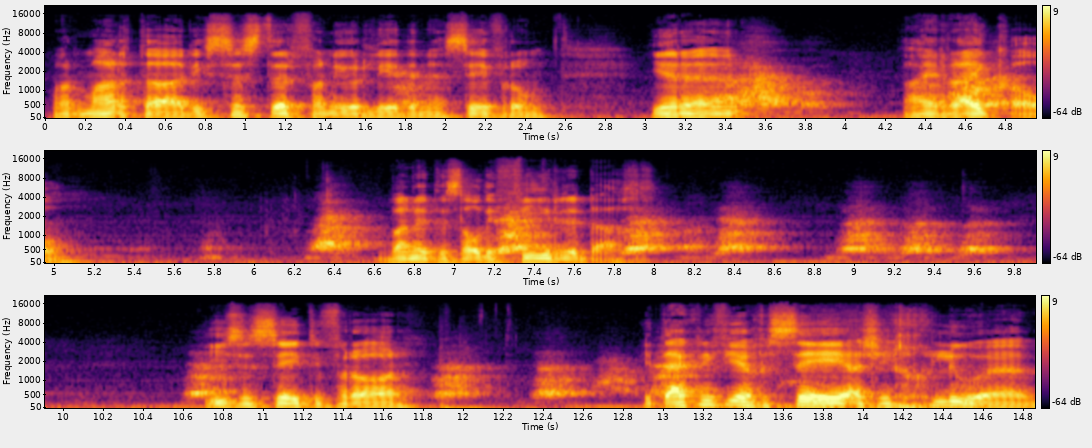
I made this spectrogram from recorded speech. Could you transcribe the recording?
Maar Martha, die suster van die oorledene, sê vir hom: "Here, hy ryk al. Want dit is al die 4de dag." Jesus sê toe vir haar: "Het ek nie vir jou gesê as jy glo,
